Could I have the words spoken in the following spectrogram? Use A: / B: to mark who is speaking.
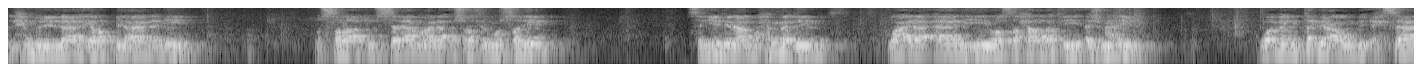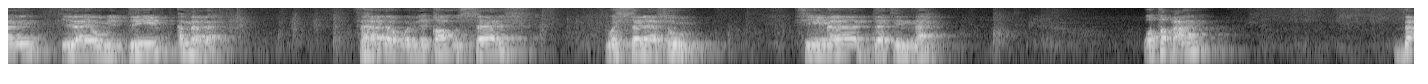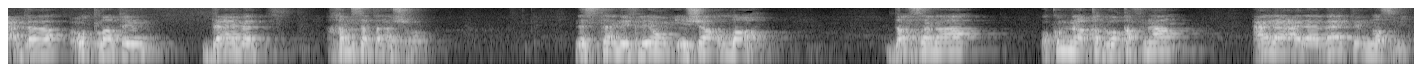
A: الحمد لله رب العالمين والصلاة والسلام على أشرف المرسلين سيدنا محمد وعلى آله وصحابته أجمعين ومن تبعهم بإحسان إلى يوم الدين. أما بعد فهذا هو اللقاء الثالث والثلاثون في مادة النهي. وطبعا بعد عطلة دامت خمسة أشهر. نستأنف اليوم إن شاء الله درسنا وكنا قد وقفنا على علامات النصب.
